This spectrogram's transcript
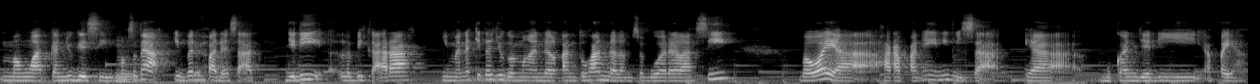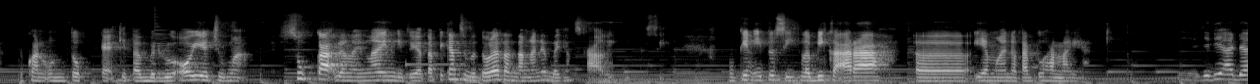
menguatkan juga sih. Hmm. Maksudnya even yeah. pada saat jadi lebih ke arah gimana kita juga mengandalkan Tuhan dalam sebuah relasi bahwa ya harapannya ini bisa ya bukan jadi apa ya bukan untuk kayak kita berdua oh ya cuma suka dan lain-lain gitu ya tapi kan sebetulnya tantangannya banyak sekali gitu sih mungkin itu sih lebih ke arah uh, ya mengandalkan Tuhan lah ya iya, jadi ada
